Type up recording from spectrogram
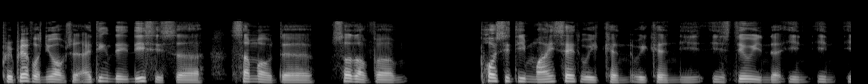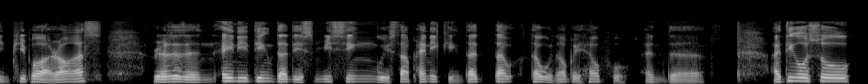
Prepare for new options. I think this is uh, some of the sort of um, positive mindset we can we can instill in the in, in, in people around us rather than anything that is missing we start panicking. That that, that would not be helpful. And uh, i think also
